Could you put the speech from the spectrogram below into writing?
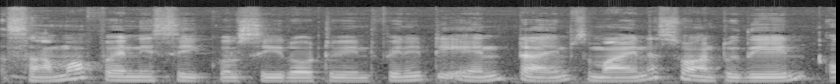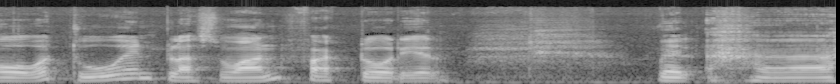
sum of n is equal 0 to infinity n times minus 1 to the n over 2n plus 1 factorial. Well, uh,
